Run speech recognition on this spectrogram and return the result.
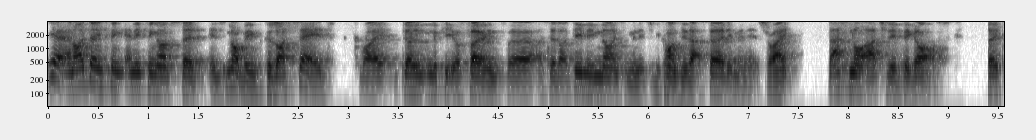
Yeah and i don't think anything i've said is not being because i said right don't look at your phone for i said ideally 90 minutes. If you can't do that 30 minutes right? That's not actually a big ask but,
